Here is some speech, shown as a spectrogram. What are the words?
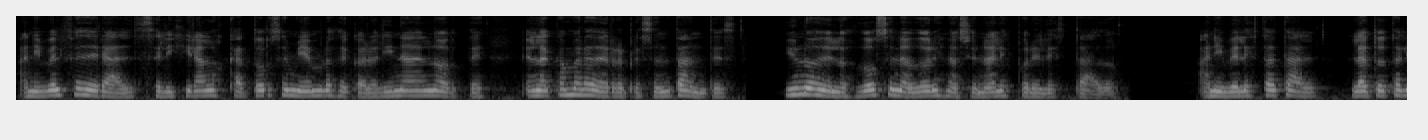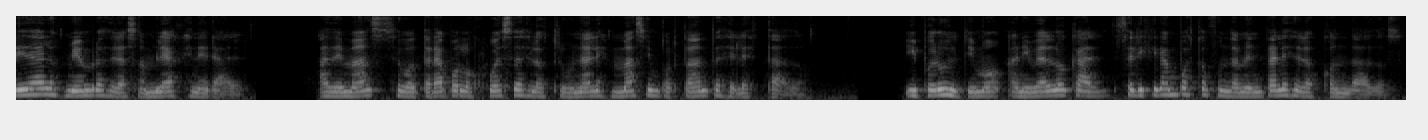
A nivel federal, se elegirán los 14 miembros de Carolina del Norte en la Cámara de Representantes y uno de los dos senadores nacionales por el Estado. A nivel estatal, la totalidad de los miembros de la Asamblea General. Además, se votará por los jueces de los tribunales más importantes del Estado. Y por último, a nivel local, se elegirán puestos fundamentales de los condados,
